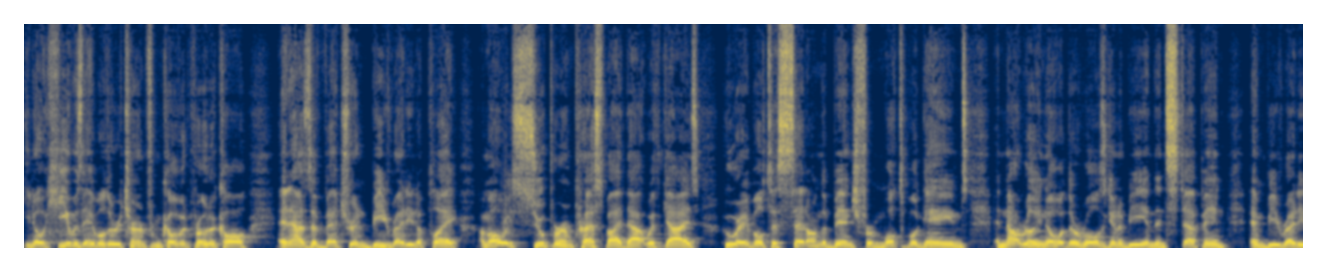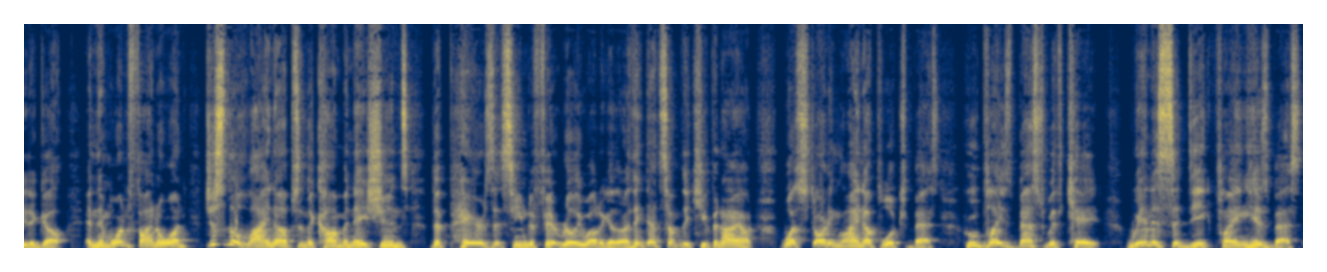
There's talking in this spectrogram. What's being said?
you know, he was able to return from COVID protocol and as a veteran be ready to play. I'm always super impressed by that with guys who are able to sit on the bench for multiple games and not really know what their role is going to be and then step in and be ready to go. And then one final one, just the lineups and the combinations, the pairs that seem to fit really well together. I think that's something to keep an eye on. What starting lineup looks best? Who plays best with Cade? When is Saddiq playing his best?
